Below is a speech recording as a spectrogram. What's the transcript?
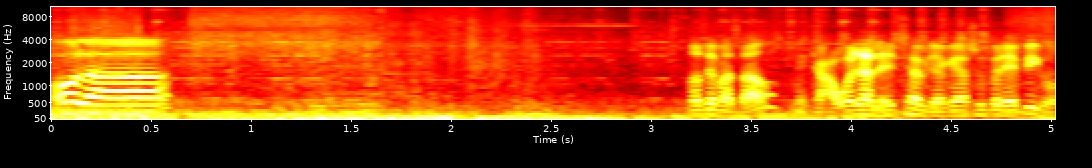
¡Hola! ¿No te he matado? Me cago en la leche, habría quedado súper épico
